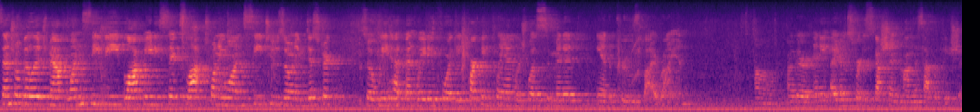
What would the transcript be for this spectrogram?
Central Village, map 1CV, block 86, lot 21, C2 zoning district. So we had been waiting for the parking plan, which was submitted and approved by Ryan. Um, Are there any items for discussion on this application?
